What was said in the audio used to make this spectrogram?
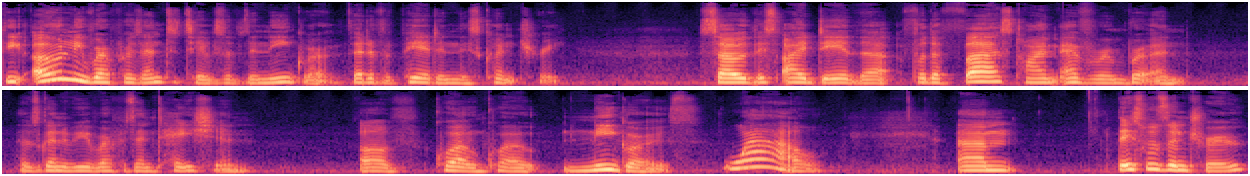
the only representatives of the Negro that have appeared in this country. So, this idea that for the first time ever in Britain, there was going to be a representation of quote unquote Negroes. Wow. Um, this was untrue,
